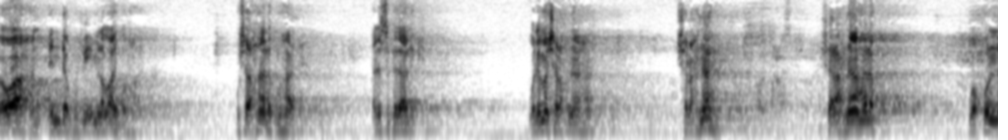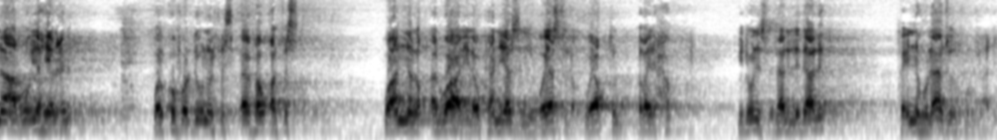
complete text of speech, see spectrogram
بواحا عندكم فيه من الله برهان. وشرحنا لكم هذا. أليس كذلك؟ ولما شرحناها؟ شرحناها. شرحناها لكم. وقلنا الرؤية هي العلم. والكفر دون الفسق فوق الفسق. وأن الوالي لو كان يزني ويسرق ويقتل بغير حق بدون استدلال لذلك فإنه لا يجوز الخروج عليه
